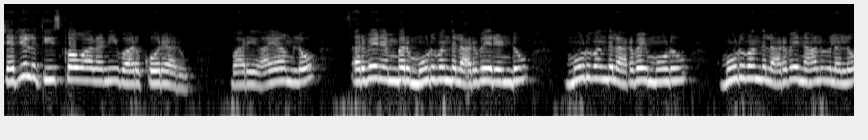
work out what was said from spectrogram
చర్యలు తీసుకోవాలని వారు కోరారు. వారి హయాంలో సర్వే నెంబర్ మూడు వందల అరవై రెండు మూడు వందల అరవై మూడు మూడు వందల అరవై నాలుగులలో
